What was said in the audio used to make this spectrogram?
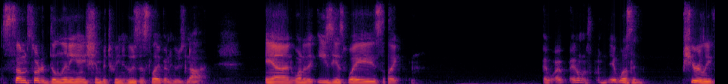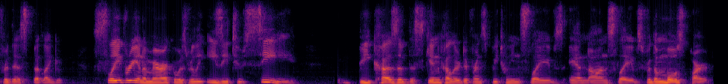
some sort of delineation between who's a slave and who's not. And one of the easiest ways, like, I, I don't, it wasn't purely for this, but like slavery in America was really easy to see because of the skin color difference between slaves and non-slaves for the most part.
